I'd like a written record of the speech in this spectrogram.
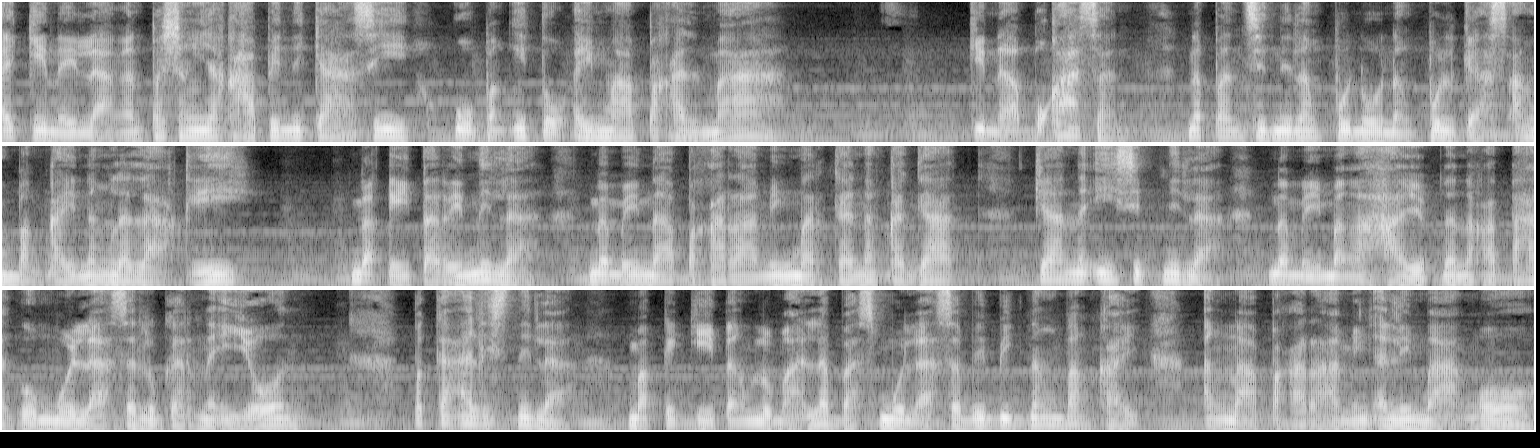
ay kinailangan pa siyang yakapin ni Cassie upang ito ay mapakalma. Kinabukasan, napansin nilang puno ng pulgas ang bangkay ng lalaki. Nakita rin nila na may napakaraming marka ng kagat kaya naisip nila na may mga hayop na nakatago mula sa lugar na iyon. Pagkaalis nila, makikitang lumalabas mula sa bibig ng bangkay ang napakaraming alimango.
